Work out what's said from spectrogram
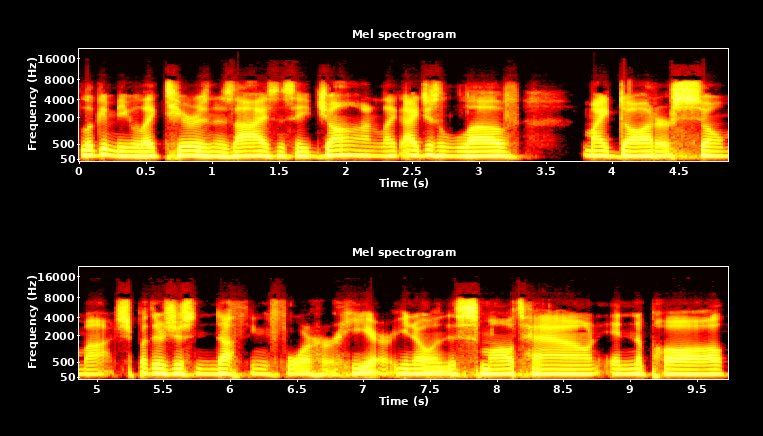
look at me with like tears in his eyes and say, "John, like I just love my daughter so much, but there's just nothing for her here. You know, in this small town in Nepal,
